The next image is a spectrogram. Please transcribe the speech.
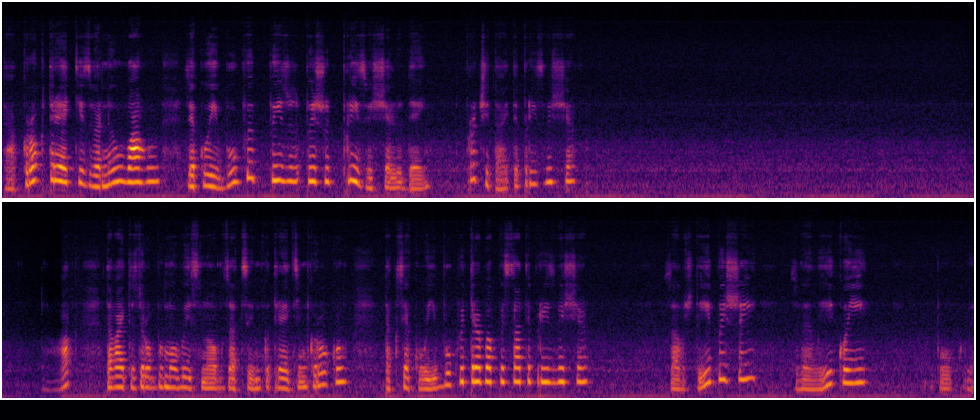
Так, крок третій. Зверни увагу, з якої букви пишуть прізвища людей. Прочитайте прізвища. Так, давайте зробимо висновок за цим третім кроком. Так, з якої букви треба писати прізвище? Завжди пиши з великої букви.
